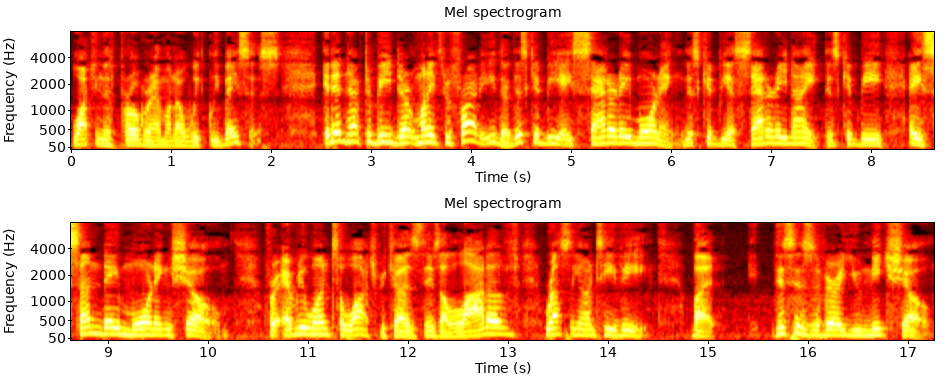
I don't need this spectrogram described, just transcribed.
watching this program on a weekly basis. It didn't have to be Monday through Friday either. This could be a Saturday morning. This could be a Saturday night. This could be a Sunday morning show for everyone to watch because there's a lot of wrestling on TV. But this is a very unique show.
